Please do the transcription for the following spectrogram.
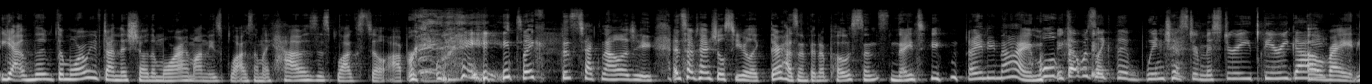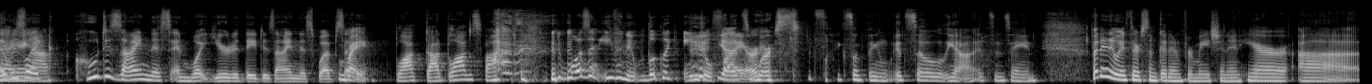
Yeah, the, the more we've done this show, the more I'm on these blogs. I'm like, how is this blog still operating? Right. like this technology. And sometimes you'll see you're like, there hasn't been a post since 1999. Well, Like, that was like the Winchester Mystery Theory guy. Oh, right. Yeah, it was yeah, like, yeah. who designed this and what year did they design this website? right. Blog dot Blog.blogspot. It wasn't even, it would look like Angel fire. yeah, it's worse. It's like something, it's so, yeah, it's insane. But, anyways, there's some good information in here. Uh,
